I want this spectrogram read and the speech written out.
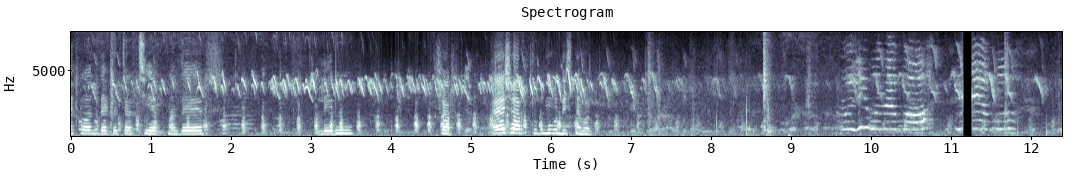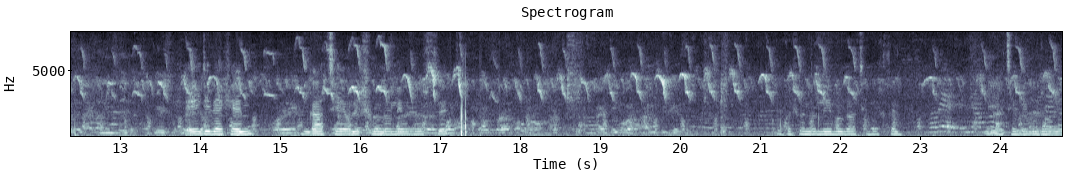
এখন দেখতে চাচ্ছি আপনাদের লেবু সর। এই সর দিস না এই যে দেখেন, গাছে অনেক সুন্দর লেবু ধরছে। কত সুন্দর লেবু গাছে দেখছেন। গাছে লেবু ধরে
